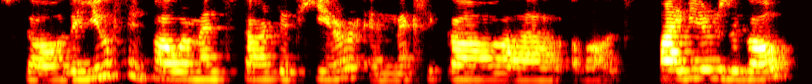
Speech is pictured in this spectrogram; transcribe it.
So the youth empowerment started here in Mexico uh, about five years ago,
